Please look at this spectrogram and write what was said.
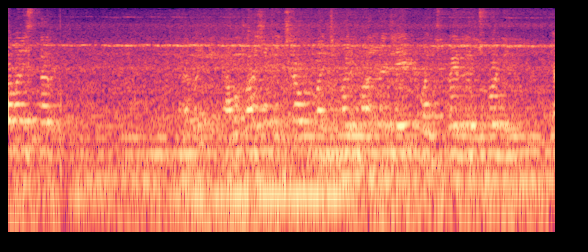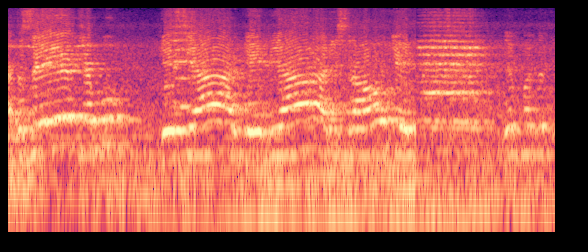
గమనిస్తారు. అవకాశం ఇచ్చినప్పుడు మంచి పరిపాలన చేయండి మంచి పేరు తెచ్చుకోండి. ఎంతసేపు చెప్పు. కేసీఆర్ కేటీఆర్ హరీష్ రావు ఏం పద్ధతి?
